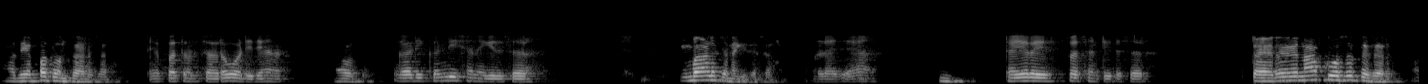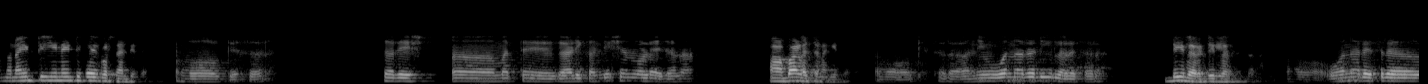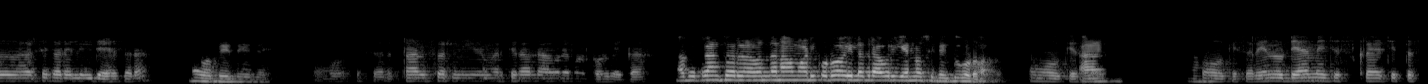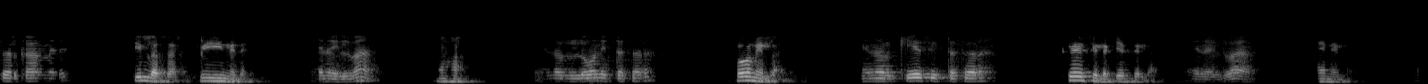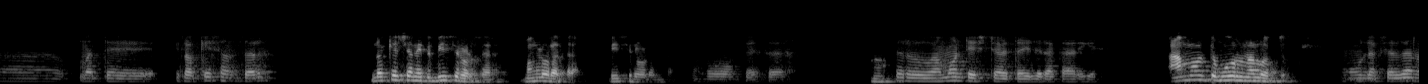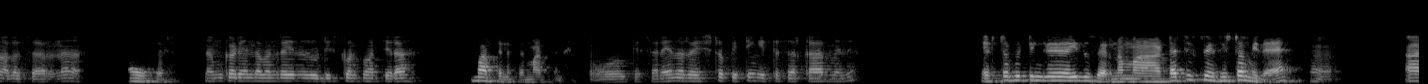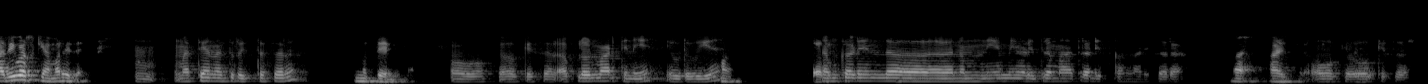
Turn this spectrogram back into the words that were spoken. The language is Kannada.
ಅದು ಎಪ್ಪತ್ತೊಂದು ಸಾವಿರ ಸರ್. ಎಪ್ಪತ್ತೊಂದು ಸಾವಿರ ಓಡಿದೆಯಾ? ಹೌದು. ಗಾಡಿ ಕಂಡೀಷನ್ ಹೇಗಿದೆ ಸರ್? ಭಾಳ ಚೆನ್ನಾಗಿದೆ ಸರ್. ಒಳ್ಳೆಯದೆಯಾ ಹ್ಞೂ ಟೈರ್ ಎಷ್ಟು ಪರ್ಸೆಂಟ್ ಇದೆ ಸರ್? ಟೈರ್ ನಾಲ್ಕು ವರ್ಷದ್ದೆ ಸರ್. ಒಂದು ನೈಂಟಿ ನೈಂಟಿ ಫೈವ್ ಪರ್ಸೆಂಟ್ ಇದೆ. Okay sir. ಸರ್ ಎಷ್ಟು ಮತ್ತು ಗಾಡಿ ಕಂಡೀಷನ್ ಒಳ್ಳೆಯದಲ್ಲ? ಹಾಂ ಭಾಳ ಚೆನ್ನಾಗಿದೆ. Okay sir. ನೀವು ಓನರ ಡೀಲರ sir? Dealer dealer sir. Owner ಹೆಸರು ಆರ್ ಸಿ ಕಾರ್ಡಲ್ಲಿ ಇದೆಯಾ ಸರ್ ಹೌದು ಇದೆ ಇದೆ. ಓಕೆ ಸರ್ ಟ್ರಾನ್ಸ್ಫರ್ ನೀವೇ ಮಾಡ್ತೀರಾ ಅಲ್ಲ ಅವರೇ ಮಾಡಿಕೊಡ್ಬೇಕಾ ಅದು ಟ್ರಾನ್ಸ್ಫರ್ ಒಂದು ನಾವು ಮಾಡಿ ಕೊಡುವ ಇಲ್ಲಾಂದ್ರೆ ಅವರಿಗೆ ಎನ್ ಒ ಸಿ ತೆಗೆದು ಕೊಡುವ. ಓಕೆ ಸರ್ ಓಕೆ ಸರ್ ಏನು ಡ್ಯಾಮೇಜ್ ಸ್ಕ್ರ್ಯಾಚ್ ಇತ್ತಾ ಸರ್ ಕಾರ್ ಮೇಲೆ? ಇಲ್ಲ ಸರ್ ಕ್ಲೀನ್ ಇದೆ. ಏನೂ ಇಲ್ವಾ? ಹಾಂ ಏನಾದ್ರು ಲೋನ್ ಇತ್ತಾ ಸರ್ ಲೋನ್ ಇಲ್ಲ. ಏನಾದ್ರು ಕೇಸ್ ಇತ್ತಾ ಸರ್ ಕೇಸ್ ಇಲ್ಲ ಕೇಸ್ ಇಲ್ಲ. ಏನೂ ಇಲ್ವಾ? ಏನಿಲ್ಲ ಮತ್ತು ಲೊಕೇಶನ್ ಸರ್ ಲೊಕೇಶನ್ ಇದು B C road sir Mangaluru ಹತ್ರ ಬಿ ಸಿ ರೋಡ್ ಅಂತ. ಓಕೆ ಸರ್ ಹಾಂ. ಸರ್ ಅಮೌಂಟ್ ಎಷ್ಟು ಹೇಳ್ತಾ ಇದ್ದೀರಾ ಕಾರಿಗೆ? ಅಮೌಂಟ್ ಮೂರು ನಲ್ವತ್ತು ಮೂರು ಲಕ್ಷದ ನಲ್ವತ್ತು ಸಾವಿರನಾ? ಹೌದು ಸರ್ ನಮ್ಮ ಕಡೆಯಿಂದ ಬಂದರೆ ಏನಾದ್ರು ಡಿಸ್ಕೌಂಟ್ ಮಾಡ್ತೀರಾ? ಮಾಡ್ತೇನೆ ಸರ್ ಮಾಡ್ತೇನೆ. ಓಕೆ ಸರ್ ಏನಾದ್ರು ಎಕ್ಸ್ಟ್ರಾ ಫಿಟ್ಟಿಂಗ್ ಇತ್ತಾ ಸರ್ ಕಾರ್ ಮೇಲೆ? ಎಕ್ಸ್ಟ್ರಾ ಫಿಟ್ಟಿಂಗ್ ಇದು ಸರ್ ನಮ್ಮ ಟಚ್ ಸ್ಕ್ರೀನ್ ಸಿಸ್ಟಮ್ ಇದೆ. ಹಾಂ. ರಿವರ್ಸ್ ಕ್ಯಾಮರಾ ಇದೆ. ಹ್ಞೂ ಮತ್ತೇನಾದರೂ ಇತ್ತಾ ಸರ್ ಮತ್ತೇನಿಲ್ಲ. ಓಕೆ ಓಕೆ ಸರ್ ಅಪ್ಲೋಡ್ ಮಾಡ್ತೀನಿ ಯೂಟ್ಯೂಬಿಗೆ ನಮ್ಮ ಕಡೆಯಿಂದ ನಮ್ಮ ನೇಮ್ ಹೇಳಿದರೆ ಮಾತ್ರ ಡಿಸ್ಕೌಂಟ್ ಮಾಡಿ ಸರ್ ಆಯ್ತು ಓಕೆ ಓಕೆ ಸರ್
